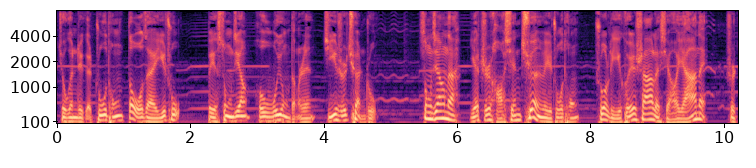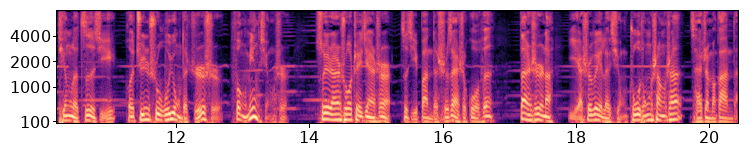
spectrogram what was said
就跟这个朱仝斗在一处，被宋江和吴用等人及时劝住。宋江呢，也只好先劝慰朱仝，说李逵杀了小衙内，是听了自己和军师吴用的指使，奉命行事。虽然说这件事儿自己办的实在是过分，但是呢，也是为了请朱仝上山才这么干的。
